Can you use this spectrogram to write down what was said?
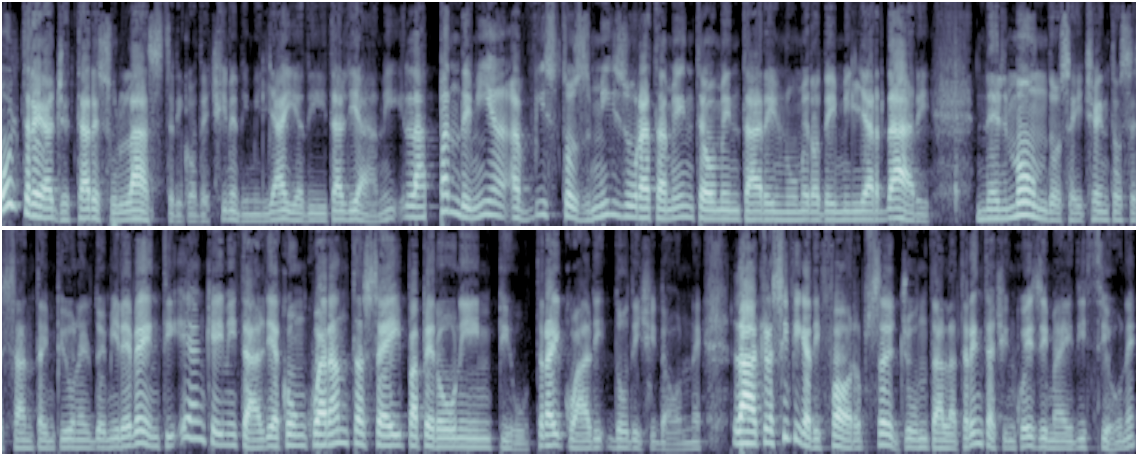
Oltre a gettare sul lastrico decine di migliaia di italiani, la pandemia ha visto smisuratamente aumentare il numero dei miliardari. Nel mondo 660 in più nel 2020 e anche in Italia con 46 paperoni in più, tra i quali 12 donne. La classifica di Forbes, giunta alla 35esima edizione,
